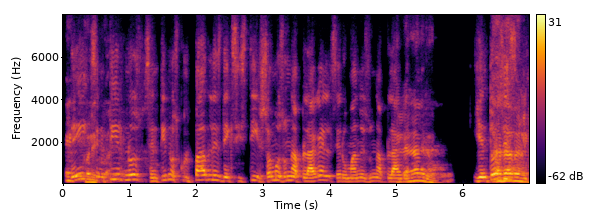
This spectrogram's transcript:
de sentirnos, sentirnos culpables de existir. Somos una plaga, el ser humano es una plaga. Claro. Y entonces, el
